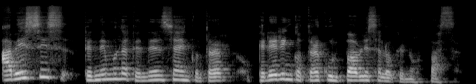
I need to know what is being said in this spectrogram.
a veces tenemos la tendencia a encontrar, querer encontrar culpables a lo que nos pasa.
